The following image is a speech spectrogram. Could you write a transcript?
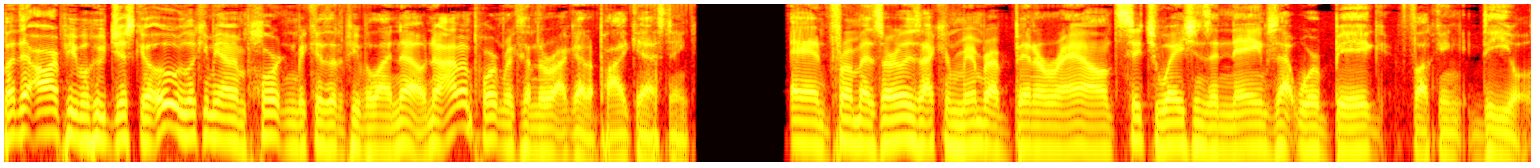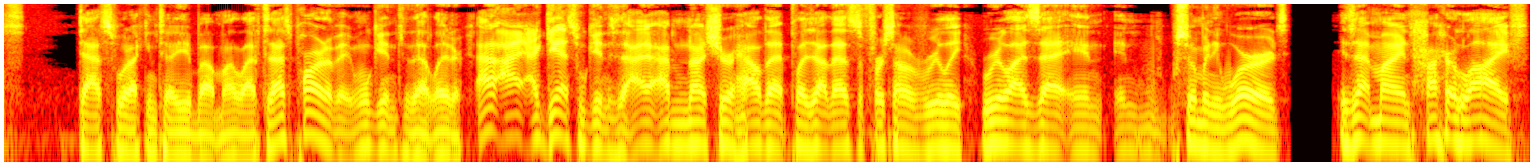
But there are people who just go, oh, look at me, I'm important because of the people I know. No, I'm important because I'm the rock god of podcasting. And from as early as I can remember, I've been around situations and names that were big fucking deals. That's what I can tell you about my life. That's part of it. And we'll get into that later. I, I, I guess we'll get into that. I, am not sure how that plays out. That's the first time I've really realized that in, in so many words is that my entire life,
